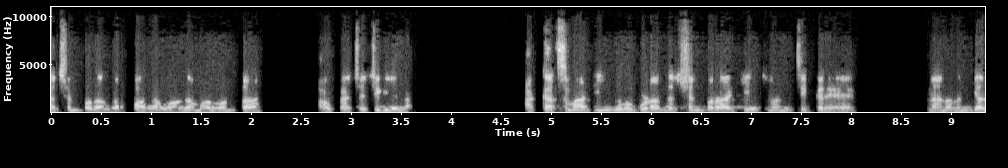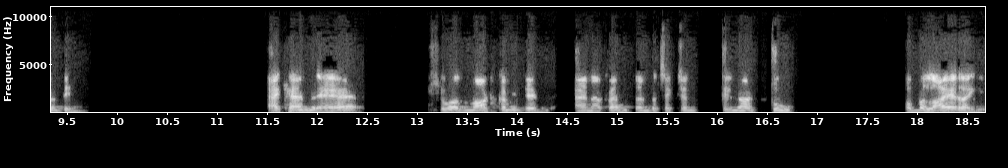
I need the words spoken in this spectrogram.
ದರ್ಶನ್ ಪದ ಪರ ವಾದ ಮಾಡುವಂತ ಅವಕಾಶ ಸಿಗ್ಲಿಲ್ಲ. ಅಕಸ್ಮಾತ್ ಈಗೂ ಕೂಡ ದರ್ಶನ್ ಪರ ಕೇಸ್ ನನಗೆ ಸಿಕ್ಕರೆ ನಾನು ಅದನ್ನ ಗೆಲ್ತೀನಿ. ಯಾಕೆ he was not committed an offence and section three not two ಒಬ್ಬ ಲಾಯರ್ ಆಗಿ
